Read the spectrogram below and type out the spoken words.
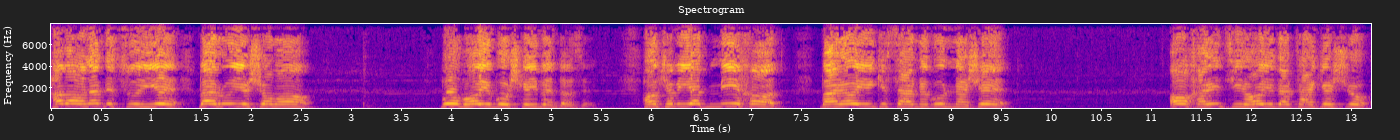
همانند سوریه بر روی شما بمب های بشکهی بندازه. حاکمیت می‌خواد برای اینکه سرنگون نشه آخرین تیرهای در ترکش رو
